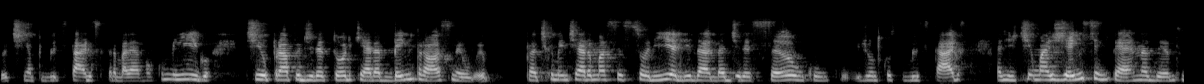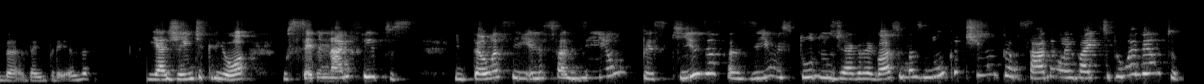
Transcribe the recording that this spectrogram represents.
eu tinha publicitários que trabalhavam comigo, tinha o próprio diretor que era bem próximo, eu, eu praticamente era uma assessoria ali da, da direção, com, junto com os publicitários. A gente tinha uma agência interna dentro da, da empresa e a gente criou o Seminário Fitos. Então, assim, eles faziam pesquisa, faziam estudos de agronegócio, mas nunca tinham pensado em levar isso para um evento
